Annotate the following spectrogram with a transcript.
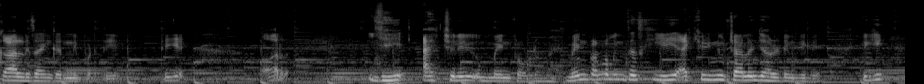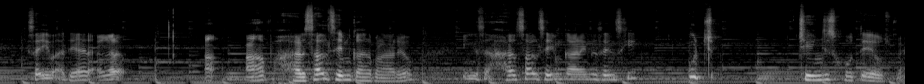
कार डिज़ाइन करनी पड़ती है ठीक है? और यही एक्चुअली मेन प्रॉब्लम है। मेन प्रॉब्लम इन सेंस कि यही एक्चुअली न्यू चैलेंज है हर टीम के लिए। क्योंकि सही बात है यार अगर आ, आप हर साल सेम कार बना रहे हो इन हर साल same car in the sense कि कुछ चेंजेस होते हैं उसमें।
